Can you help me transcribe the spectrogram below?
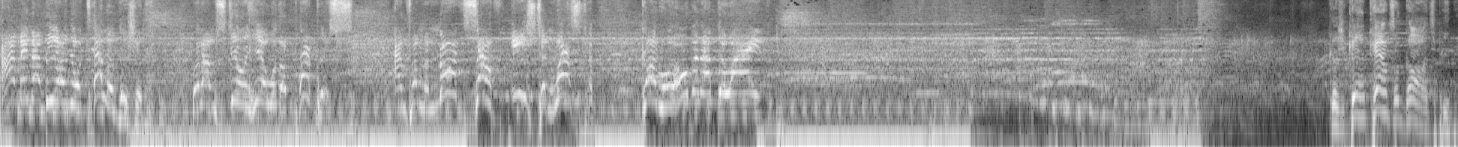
I may not be on your television, but I'm still here with Because you can't cancel God's people.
